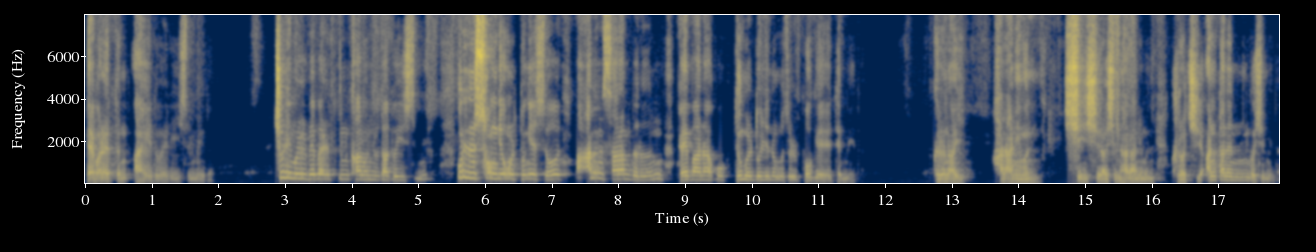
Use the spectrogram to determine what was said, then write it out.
배반했던 아이도엘이 있습니다. 주님을 배반했던 가론 유다도 있습니다. 우리는 성경을 통해서 많은 사람들은 배반하고 등을 돌리는 것을 보게 됩니다. 그러나 이 하나님은 신실하신 하나님은 그렇지 않다는 것입니다.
